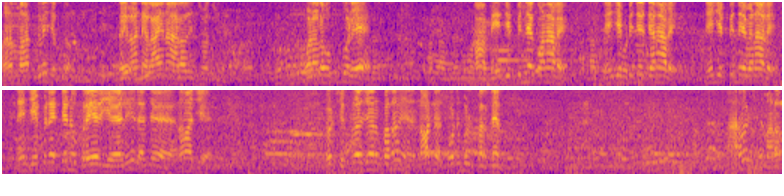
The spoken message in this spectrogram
మనం మాత్రమే చెప్తాం. దైవాన్ని ఎలా అయినా ఆరాధించవచ్చు వాడు అలా ఒప్పుకోడే మేము చెప్పిందే కొనాలి. నేను చెప్పిందే తినాలి. నేను చెప్పిందే వినాలి. నేను చెప్పినట్టే నువ్వు ప్రేయర్ చేయాలి లేకపోతే నమాజ్ చేయాలి. కాబట్టి సెక్యులరిజం అనే పదం నాట్ సూటబుల్ ఫర్ దెమ్ మారవలసింది మనం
